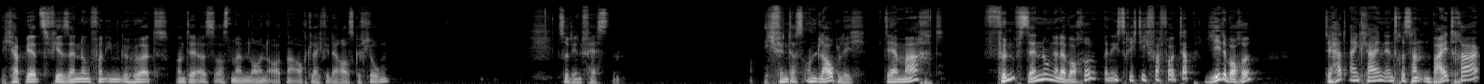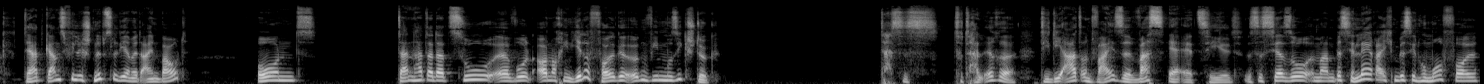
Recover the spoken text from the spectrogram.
Ich habe jetzt vier Sendungen von ihm gehört und der ist aus meinem neuen Ordner auch gleich wieder rausgeflogen. Zu den Festen. Ich finde das unglaublich. Der macht fünf Sendungen in der Woche, wenn ich es richtig verfolgt habe. Jede Woche. Der hat einen kleinen interessanten Beitrag, der hat ganz viele Schnipsel, die er mit einbaut. Und dann hat er dazu äh, wohl auch noch in jeder Folge irgendwie ein Musikstück. Das ist total irre. Die, die Art und Weise, was er erzählt. Es ist ja so immer ein bisschen lehrreich, ein bisschen humorvoll,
